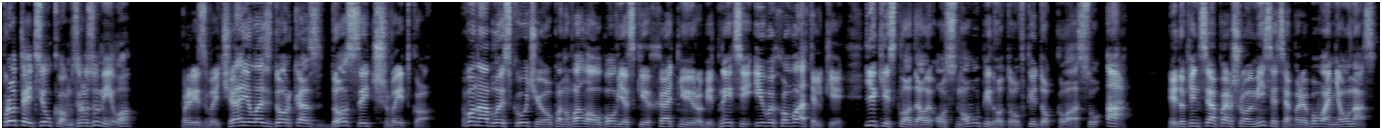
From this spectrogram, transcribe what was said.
проте цілком зрозуміло. Призвичаїлась Доркас досить швидко. Вона блискуче опанувала обов'язки хатньої робітниці і виховательки, які складали основу підготовки до класу А. І до кінця першого місяця перебування у нас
